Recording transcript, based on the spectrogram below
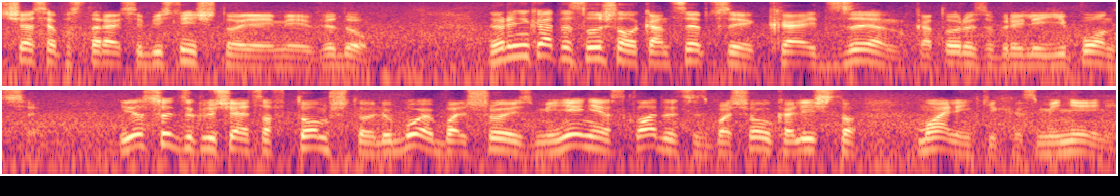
Сейчас я постараюсь объяснить, что я имею в виду. Наверняка ты слышал о концепции кайдзен, которую изобрели японцы. Ее суть заключается в том, что любое большое изменение складывается из большого количества маленьких изменений.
